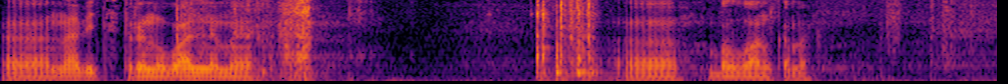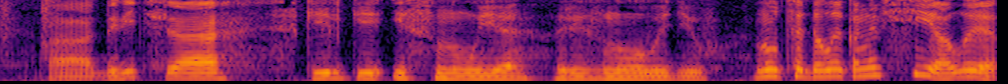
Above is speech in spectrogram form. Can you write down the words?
А, Навіть з тренувальними а, болванками. Дивіться, скільки існує різновидів. Ну, це далеко не всі, але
